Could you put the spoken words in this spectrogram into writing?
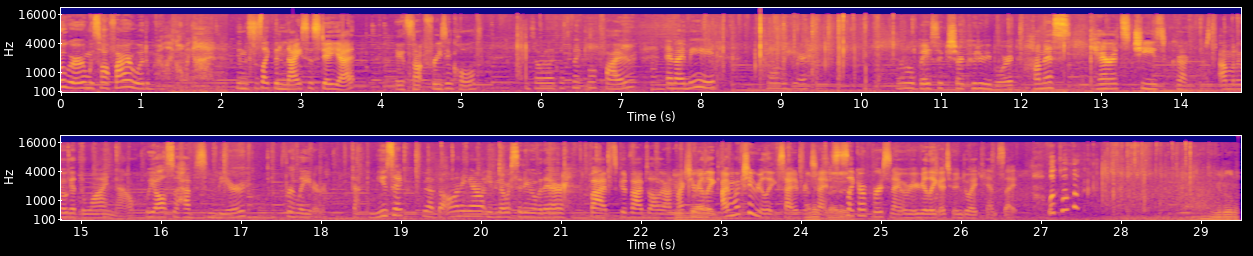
Kroger and we saw firewood and we were like, oh my god. And this is like the nicest day yet. Like it's not freezing cold. And so we're like, let's make a little fire. And I made, come over here, a little basic charcuterie board. Hummus, carrots, cheese, crackers. I'm gonna go get the wine now. We also have some beer for later. Got the music, we have the awning out, even though we're sitting over there. Vibes, good vibes all around. I'm Good actually really. I'm actually really excited for I'm tonight. This is like our first night where we really get to enjoy a campsite. Look, look, look. Get a little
